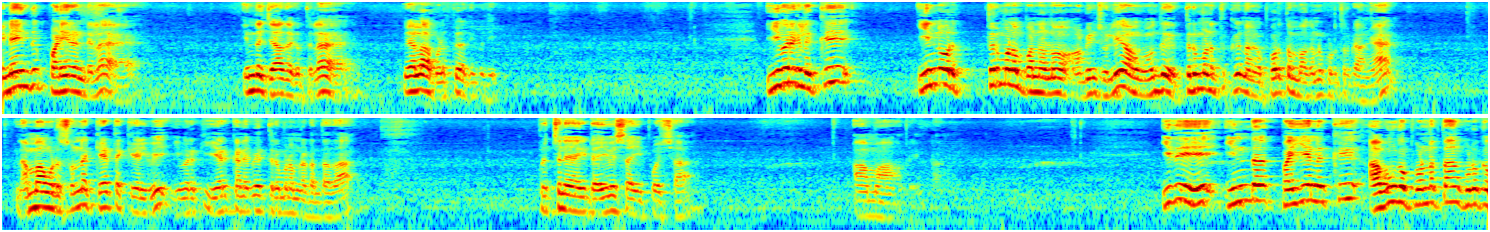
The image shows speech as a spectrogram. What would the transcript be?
இணைந்து பனிரெண்டில் இந்த ஜாதகத்தில் ஏழாம் இடத்து அதிபதி. இவர்களுக்கு இன்னொரு திருமணம் பண்ணணும் அப்படின்னு சொல்லி அவங்க வந்து திருமணத்துக்கு நாங்கள் பொருத்தம் பார்க்கணும் கொடுத்துருக்காங்க. நம்ம அவங்கள்ட்ட சொன்ன கேட்ட கேள்வி இவருக்கு ஏற்கனவே திருமணம் நடந்ததா? பிரச்சனையாகி டைவர்ஸ் ஆகி போச்சா? ஆமா அப்படின்ட்டாங்க. இது இந்த பையனுக்கு அவங்க பொண்ணைத்தான் கொடுக்க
